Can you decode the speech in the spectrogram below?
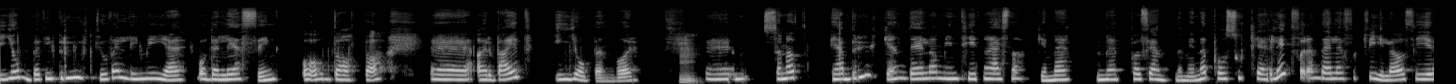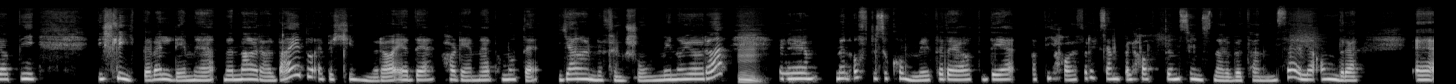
jobber, vi bruker jo veldig mye både lesing og dataarbeid eh, i jobben vår. Mm. Eh, sånn at jeg bruker en del av min tid når jeg snakker med med pasientene mine på å sortere litt, for en del er fortvila og sier at de, de sliter veldig med, med, nærarbeid og er bekymra. Har det med måte hjernefunksjonen min å gjøre? Mm. Eh, men ofte så kommer vi til det at, det, at de har f.eks. hatt en synsnervebetennelse eller andre eh,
